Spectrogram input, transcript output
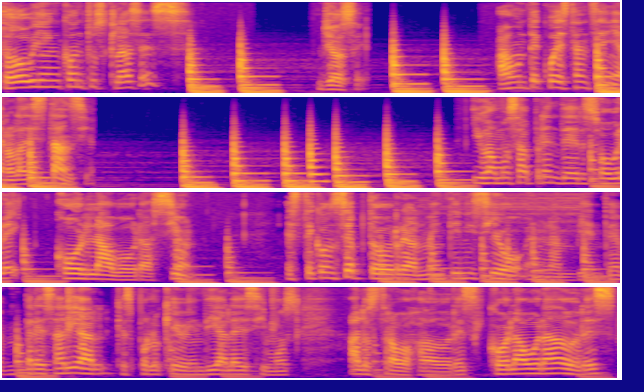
¿Todo bien con tus clases? Yo sé. Aún te cuesta enseñar a la distancia. Y vamos a aprender sobre colaboración. Este concepto realmente inició en el ambiente empresarial, que es por lo que hoy en día le decimos a los trabajadores colaboradores,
